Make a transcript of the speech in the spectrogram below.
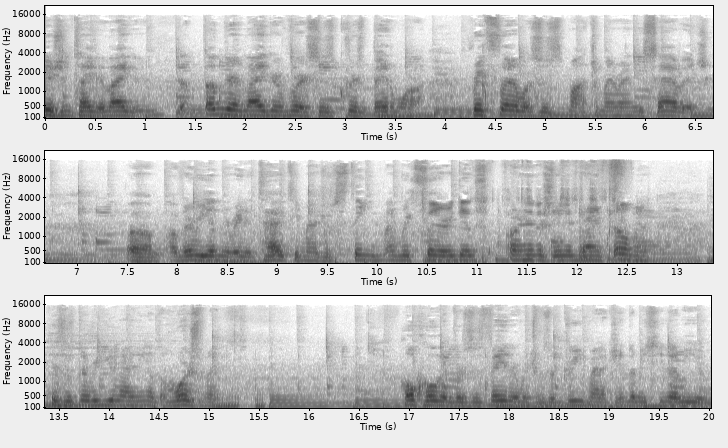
Jushin Tiger Liger, Thunder Liger versus Chris Benoit, Ric Flair versus Macho Man Randy Savage, um, a very underrated tag team match of Sting and Ric Flair against Arn Anderson and Brian Pillman. This is the reuniting of the Horsemen. Hulk Hogan versus Vader, which was a dream match in WCW.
